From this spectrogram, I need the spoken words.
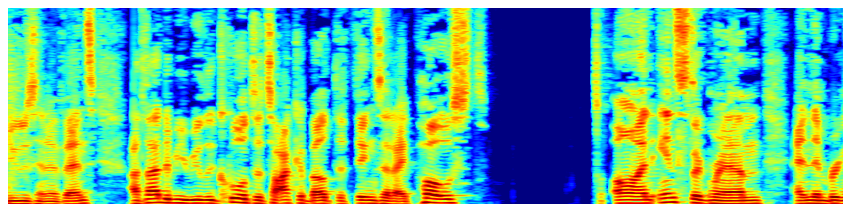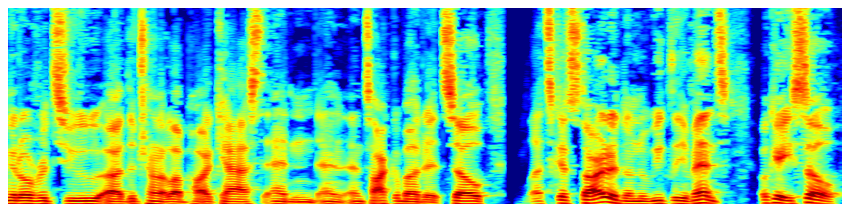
news and events. I thought it'd be really cool to talk about the things that I post on Instagram and then bring it over to uh, the Trent Out podcast and, and and talk about it. So let's get started on the weekly events. Okay, so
